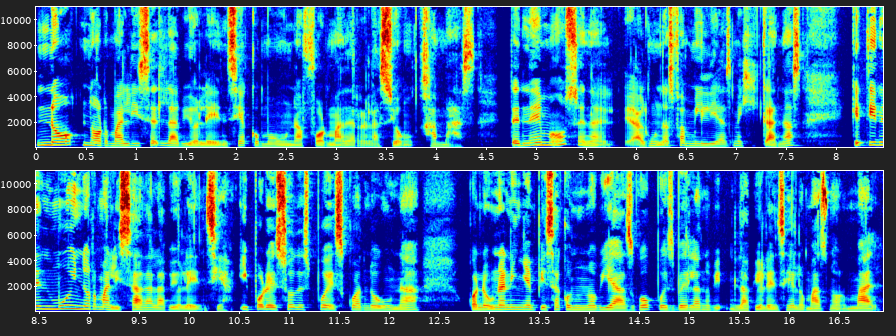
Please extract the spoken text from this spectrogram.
no normalices la violencia como una forma de relación jamás. Tenemos en algunas familias mexicanas que tienen muy normalizada la violencia y por eso después cuando una cuando una niña empieza con un noviazgo, pues ve la, la, violencia de lo más normal.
